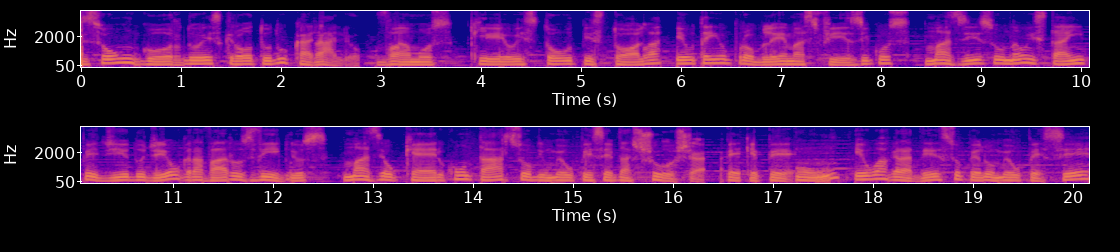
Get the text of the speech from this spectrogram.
e sou um gordo escroto do caralho. Vamos, que eu estou pistola, eu tenho problemas físicos, mas isso não está impedido de eu gravar os vídeos, mas eu quero contar sobre o meu PC da Xuxa, PQP1, eu agradeço pelo meu PC,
